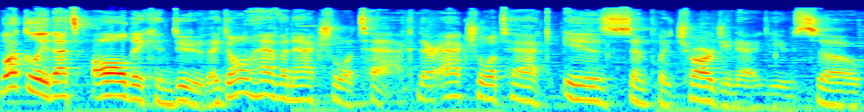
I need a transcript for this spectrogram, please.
Luckily, that's all they can do. They don't have an actual attack. Their actual attack is simply charging at you, so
